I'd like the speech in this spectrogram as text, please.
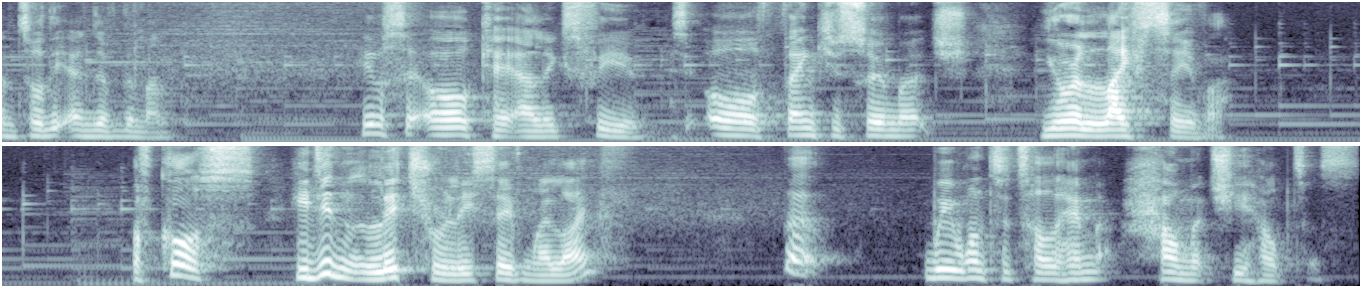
until the end of the month? He will say, oh, Okay, Alex, for you. I say, Oh, thank you so much. You're a lifesaver. Of course, he didn't literally save my life, but we want to tell him how much he helped us.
